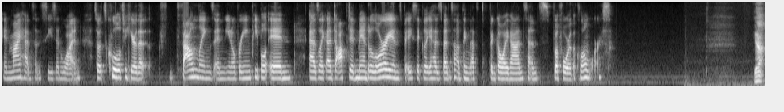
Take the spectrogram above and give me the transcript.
in my head since season one. So it's cool to hear that foundlings and you know bringing people in as like adopted Mandalorians basically has been something that's been going on since before the Clone Wars. Yeah,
